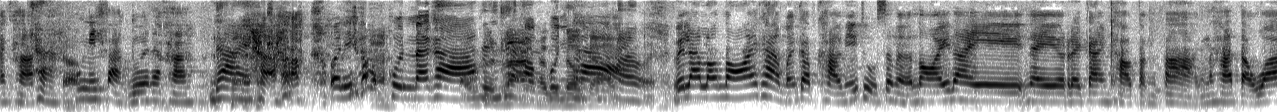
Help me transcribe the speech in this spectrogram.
นะคะ ค่ะพรุ่งนี้ฝากด้วยนะคะ ได้ค่ะ วันนี้ขอบคุณนะคะ ขอบคุณมากขอบคุณครับคุณนกค่ะ ครับ เวลาเราน้อยค่ะ เหมือนกับข่าวนี้ถูกเสนอน้อยในในรายการข่าวต่างๆนะคะ แต่ว่า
